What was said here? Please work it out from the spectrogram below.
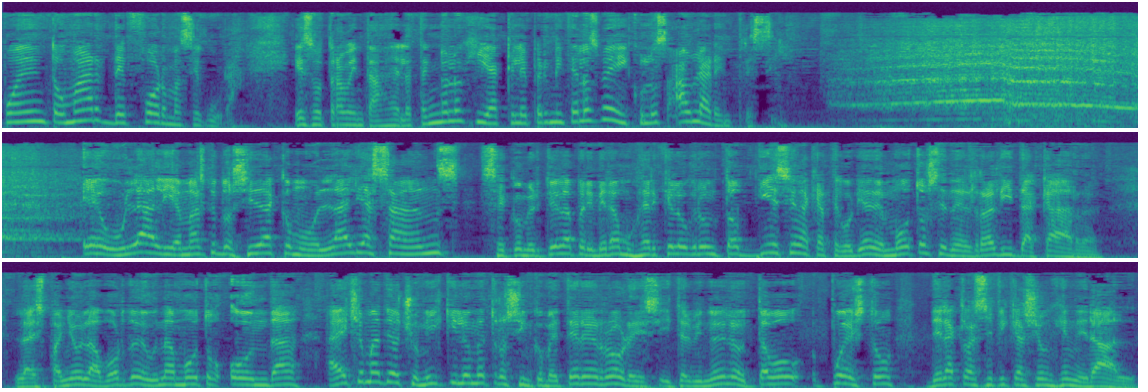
pueden tomar de forma segura. Es otra ventaja de la tecnología que le permite a los vehículos hablar entre sí. Eulalia, más conocida como Lalia Sanz, se convirtió en la primera mujer que logró un top 10 en la categoría de motos en el Rally Dakar. La española a bordo de una moto Honda ha hecho más de 8.000 kilómetros sin cometer errores y terminó en el octavo puesto de la clasificación general.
